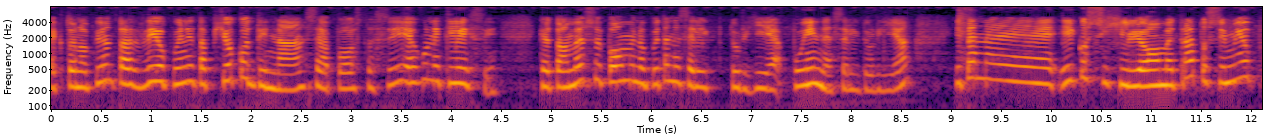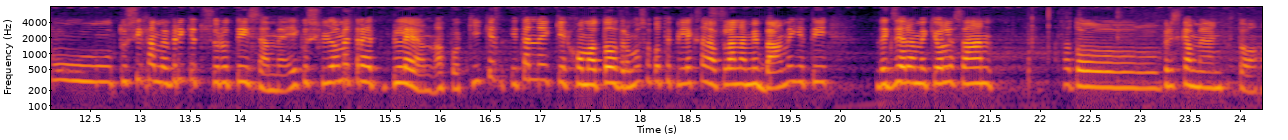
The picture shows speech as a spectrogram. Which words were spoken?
εκ των οποίων τα δύο που είναι τα πιο κοντινά σε απόσταση έχουν κλείσει. Και το αμέσως επόμενο που, ήταν σε λειτουργία, που είναι σε λειτουργία ήταν ε, 20 χιλιόμετρα από το σημείο που τους είχαμε βρει και τους ρωτήσαμε. 20 χιλιόμετρα επιπλέον από εκεί και ήταν και χωματόδρομος, οπότε επιλέξαμε απλά να μην πάμε γιατί δεν ξέραμε κιόλας αν θα το βρίσκαμε ανοιχτό.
